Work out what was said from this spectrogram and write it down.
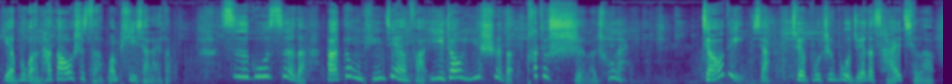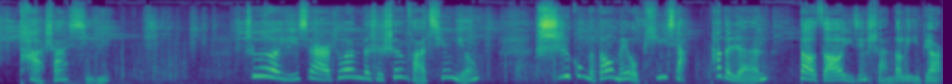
也不管他刀是怎么劈下来的，自顾自的把洞庭剑法一招一式的他就使了出来，脚底下却不知不觉的踩起了踏沙行。这一下端的是身法轻盈，施公的刀没有劈下，他的人倒早已经闪到了一边，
